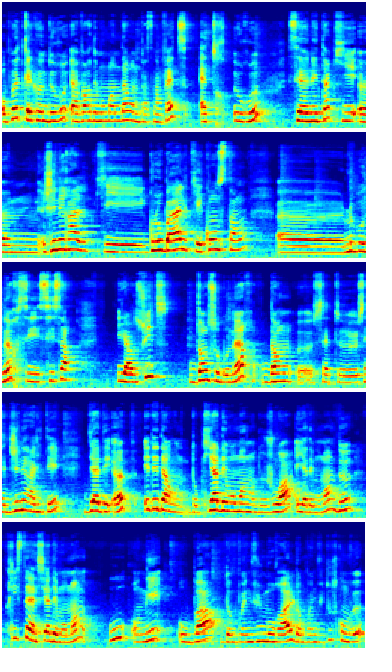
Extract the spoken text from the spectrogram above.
On peut être quelqu'un d'heureux et avoir des moments down parce qu'en fait, être heureux, c'est un état qui est général, qui est global, qui est constant. le bonheur, c'est ça. Et ensuite, dans ce bonheur, dans cette, cette généralité, il y a des ups et des downs. Donc il y a des moments de joie et il y a des moments de tristesse. Il y a des moments où on est au bas d'un point de vue moral, d'un point de vue tout ce qu'on veut.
